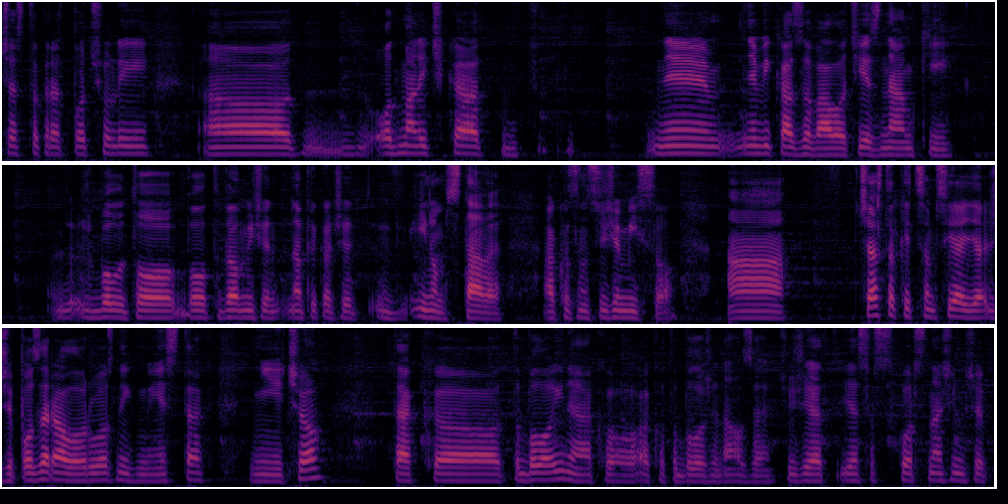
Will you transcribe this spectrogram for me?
častokrát počuli, uh, od malička ne, nevykazovalo tie známky. Bolo to, bolo to veľmi, že napríklad, že v inom stave, ako som si že myslel. A často, keď som si aj že pozeral o rôznych miestach niečo, tak uh, to bolo iné, ako, ako to bolo, že naozaj. Čiže ja, ja sa skôr snažím, že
